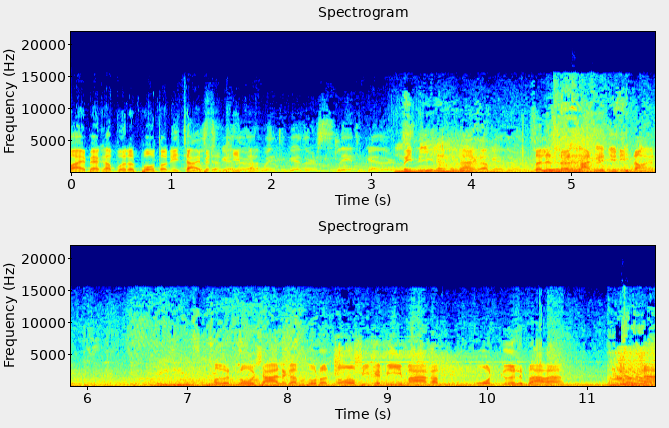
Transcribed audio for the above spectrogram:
บายแบ็คครับเวอร์ตโปรตอนนี้จ่ายไปทั้งทีมแล้วไม่มีแล้วครับได้ครับไซเลนเซอร์ขาดอยู่นิดหน่อย เปิดโลชาเลยครับโทรอนโตพีเคบีมาครับโหดเกินหรือเปล่าฮะลูน่า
